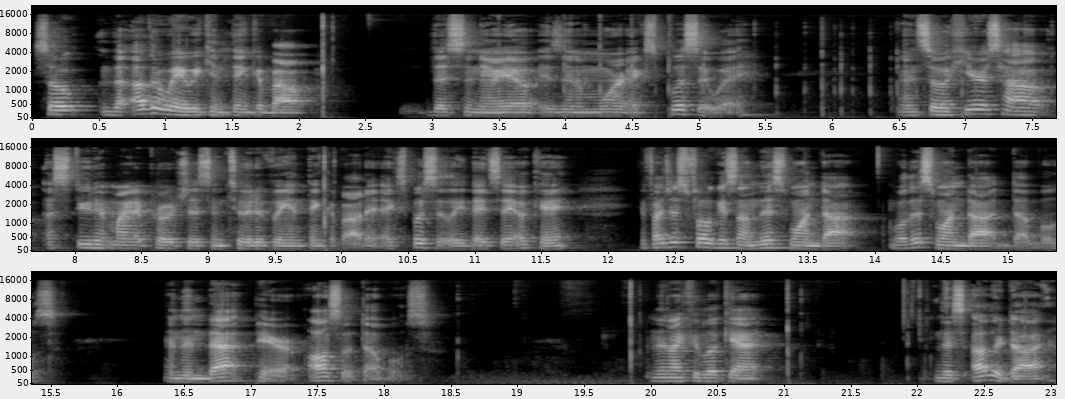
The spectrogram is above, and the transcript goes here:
So the other way we can think about this scenario is in a more explicit way. And so here's how a student might approach this intuitively and think about it explicitly. They'd say, okay, if I just focus on this one dot, well, this one dot doubles. And then that pair also doubles. And then I could look at this other dot.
